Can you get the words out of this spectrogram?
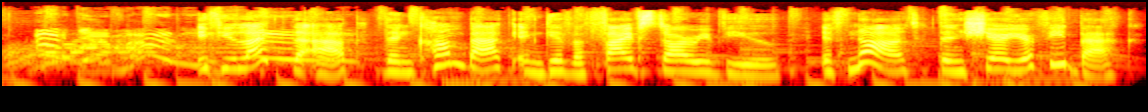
If you liked the app, then come back and give a 5 star review. If not, then share your feedback.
